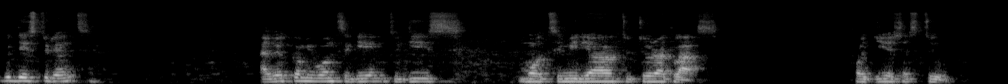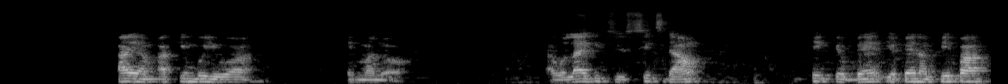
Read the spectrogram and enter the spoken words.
Good day, students. I welcome you once again to this multimedia tutorial class for JSS2. I am Akimbo Iwa Emmanuel. I would like you to sit down, take your pen, your pen and paper,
